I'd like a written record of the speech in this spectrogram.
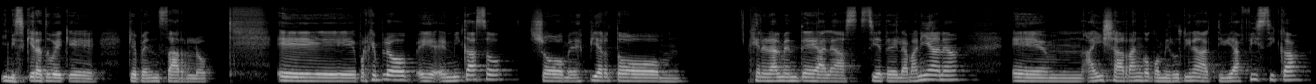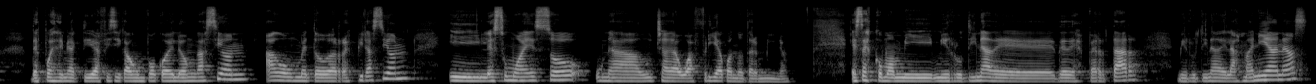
ni siquiera tuve que, pensarlo. Eh, por ejemplo, eh, en mi caso, yo me despierto mm, generalmente a las 7 de la mañana. Em, ahí ya arranco con mi rutina de actividad física. Después de mi actividad física hago un poco de elongación, hago un método de respiración y le sumo a eso una ducha de agua fría cuando termino. Esa es como mi, rutina de, despertar, mi rutina de las mañanas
